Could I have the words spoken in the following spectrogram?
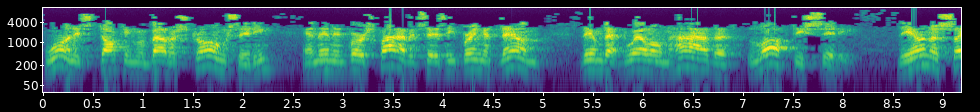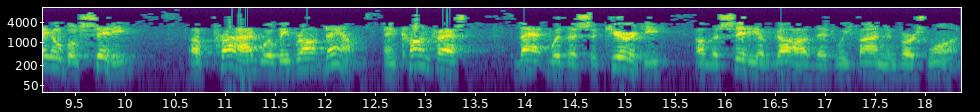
one, it's talking about a strong city, and then in verse 5 it says, He bringeth down them that dwell on high, the lofty city. The unassailable city of pride will be brought down. And contrast that with the security of the city of God that we find in verse 1.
